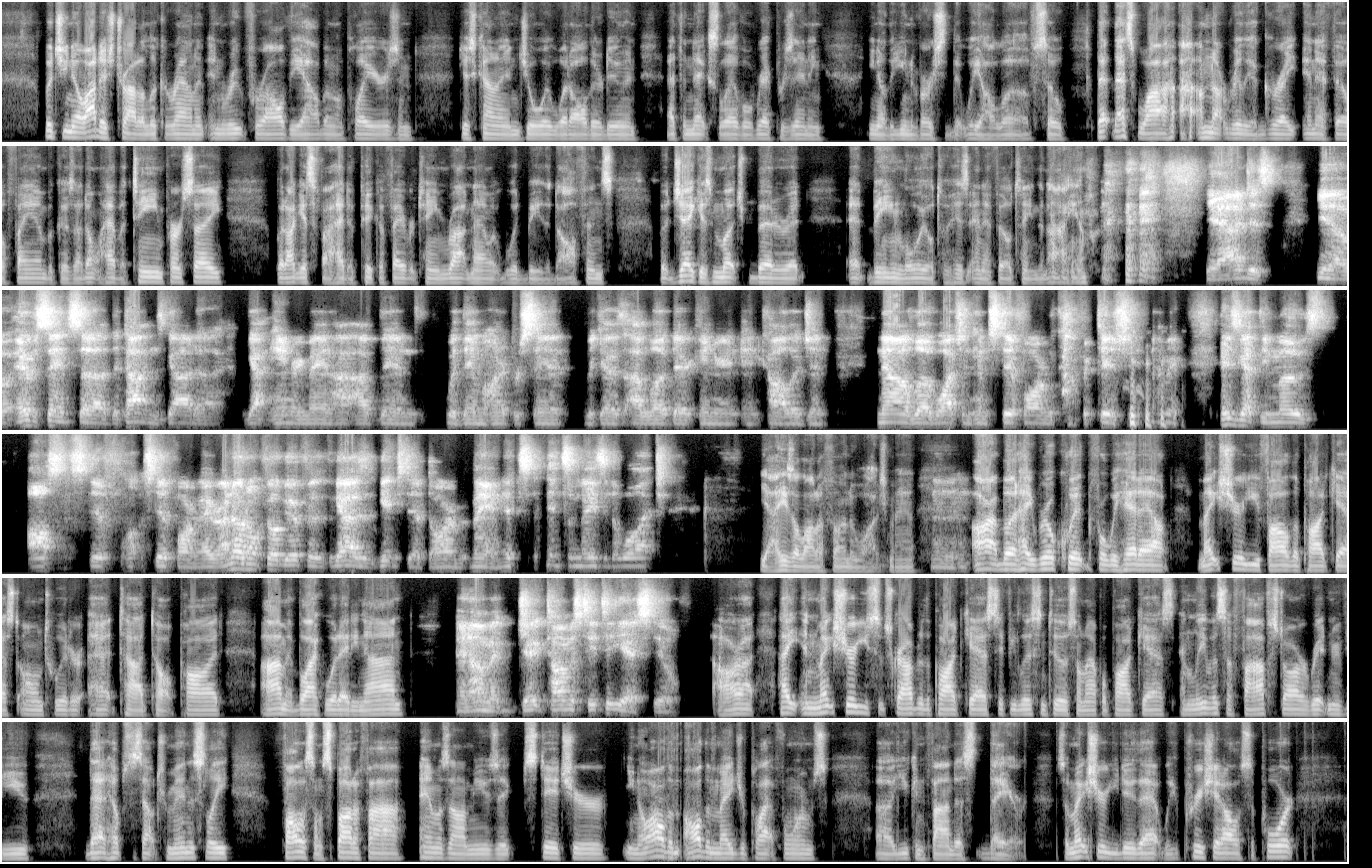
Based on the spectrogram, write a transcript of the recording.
but you know I just try to look around and, and root for all the Alabama players and just kind of enjoy what all they're doing at the next level, representing you know the university that we all love. So that that's why I'm not really a great NFL fan because I don't have a team per se. But I guess if I had to pick a favorite team right now, it would be the Dolphins. But Jake is much better at at being loyal to his NFL team than I am. yeah, I just you know ever since uh, the Titans got uh, got Henry, man, I, have been with them 100 percent because I loved Derrick Henry in, in, college, and now I love watching him stiff arm the competition. I mean, he's got the most awesome stiff stiff arm ever. I know it don't feel good for the guys that getting stiff arm, but man, it's it's amazing to watch. Yeah, he's a lot of fun to watch, man. Mm-hmm. All right, but hey, real quick before we head out, make sure you follow the podcast on Twitter at Tide Talk Pod. I'm at Blackwood89. And I'm at Jake Thomas TTS still. All right. Hey, and make sure you subscribe to the podcast if you listen to us on Apple Podcasts and leave us a five star written review. That helps us out tremendously. Follow us on Spotify, Amazon Music, Stitcher, you know, all the all the major platforms. Uh, you can find us there. So make sure you do that. We appreciate all the support.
